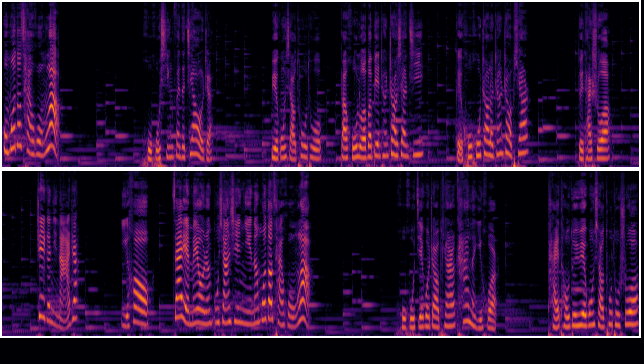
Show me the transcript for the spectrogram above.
我摸到彩虹了！呼呼兴奋地叫着。月宫小兔兔把胡萝卜变成照相机，给呼呼照了张照片儿，对他说：“这个你拿着。”以后再也没有人不相信你能摸到彩虹了。呼呼接过照片看了一会儿，抬头对月宫小兔兔说：“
